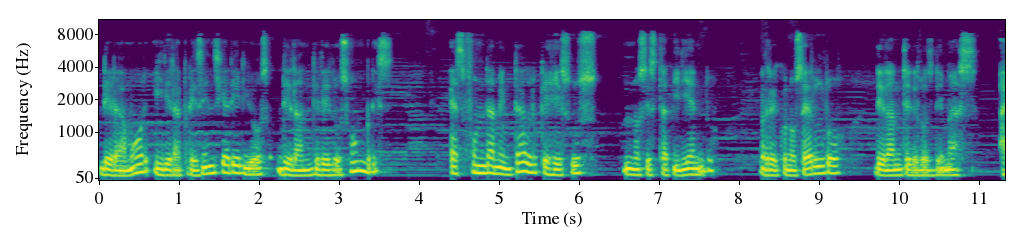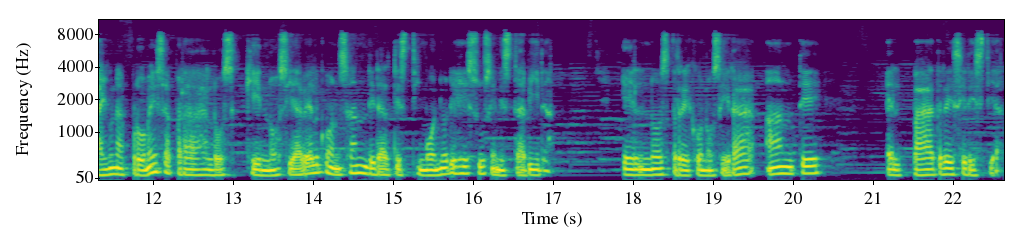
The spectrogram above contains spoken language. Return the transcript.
del amor y de la presencia de Dios delante de los hombres. Es fundamental lo que Jesús nos está pidiendo, reconocerlo delante de los demás. Hay una promesa para los que no se avergonzan de dar testimonio de Jesús en esta vida. Él nos reconocerá ante el Padre Celestial.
